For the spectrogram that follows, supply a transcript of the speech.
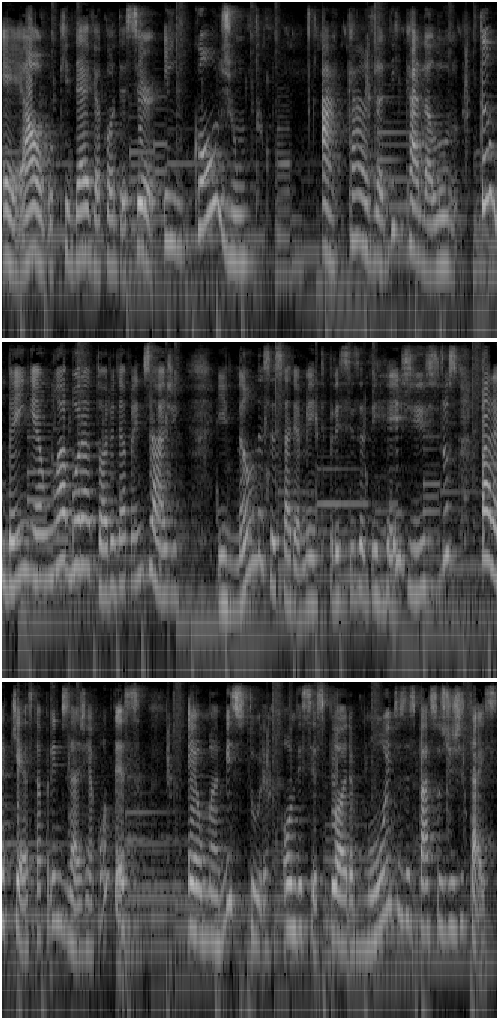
É algo que deve acontecer em conjunto. A casa de cada aluno também é um laboratório de aprendizagem e não necessariamente precisa de registros para que esta aprendizagem aconteça. É uma mistura onde se explora muitos espaços digitais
